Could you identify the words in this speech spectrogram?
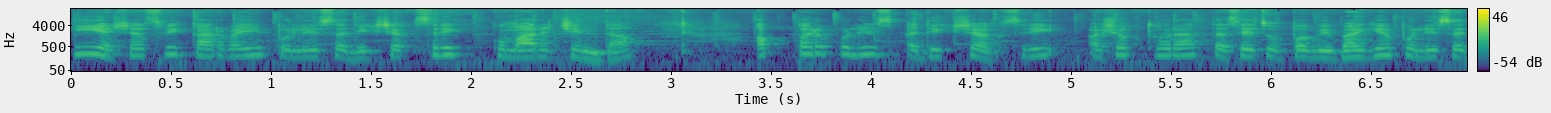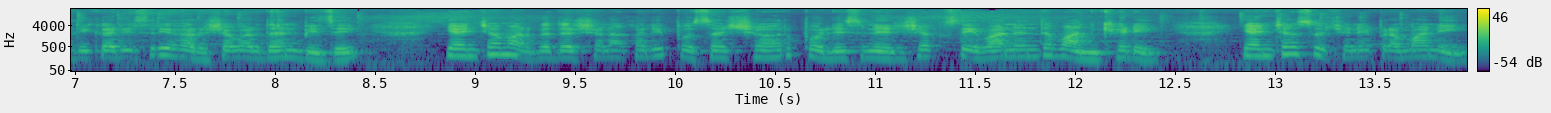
ही यशस्वी कारवाई पोलीस अधीक्षक श्री कुमार चिंता अप्पर पोलीस अधीक्षक श्री अशोक थोरात तसेच उपविभागीय पोलीस अधिकारी श्री हर्षवर्धन बिजे यांच्या मार्गदर्शनाखाली पुसद शहर पोलीस निरीक्षक सेवानंद वानखेडे यांच्या सूचनेप्रमाणे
